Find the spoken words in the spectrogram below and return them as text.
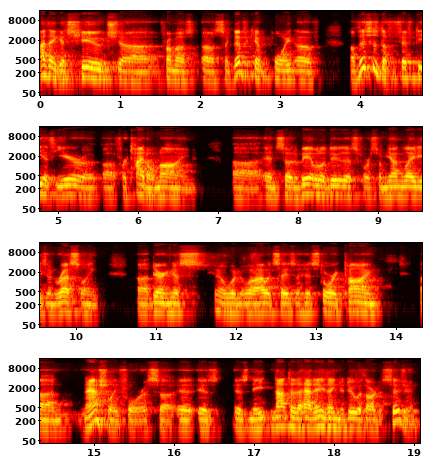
I think it's huge uh, from a, a, significant point of, of this is the 50th year uh, for Title IX. Uh, and so to be able to do this for some young ladies in wrestling uh, during this, you know, what, what, I would say is a historic time nationally for us is, is neat. Not that it had anything to do with our decision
